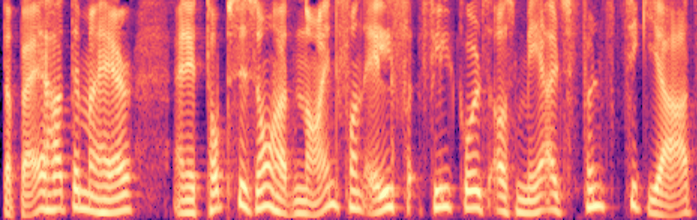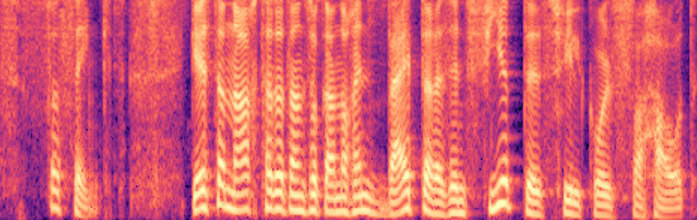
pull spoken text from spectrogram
Dabei hatte Maher eine Top-Saison, hat neun von elf Field Goals aus mehr als 50 Yards versenkt. Gestern Nacht hat er dann sogar noch ein weiteres, ein viertes Field Goal verhaut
